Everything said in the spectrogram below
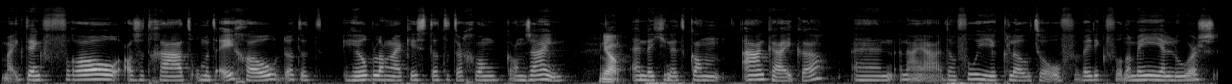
maar ik denk vooral als het gaat om het ego, dat het heel belangrijk is dat het er gewoon kan zijn. Ja, En dat je het kan aankijken. En nou ja, dan voel je je kloten of weet ik veel, dan ben je jaloers.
